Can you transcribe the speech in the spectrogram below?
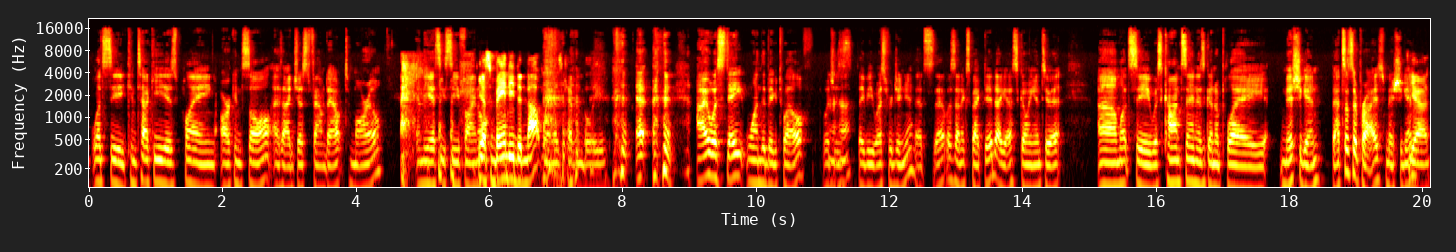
Mm-hmm. Let's see. Kentucky is playing Arkansas, as I just found out tomorrow in the SEC final. Yes, Vandy did not win, as Kevin believed. Iowa State won the Big 12, which Uh-huh. is they beat West Virginia. That's that was unexpected, I guess, going into it. Um, let's see. Wisconsin is going to play Michigan. That's a surprise. Michigan. Yeah,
